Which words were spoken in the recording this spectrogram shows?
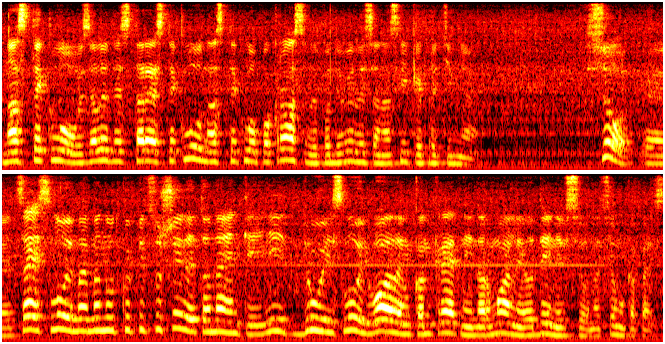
на стекло, взяли десь старе стекло, на стекло покрасили, подивилися наскільки притімняє. Все, е, цей слой ми минутку підсушили тоненький, і другий слой валимо конкретний, нормальний, один і все, на цьому капець.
